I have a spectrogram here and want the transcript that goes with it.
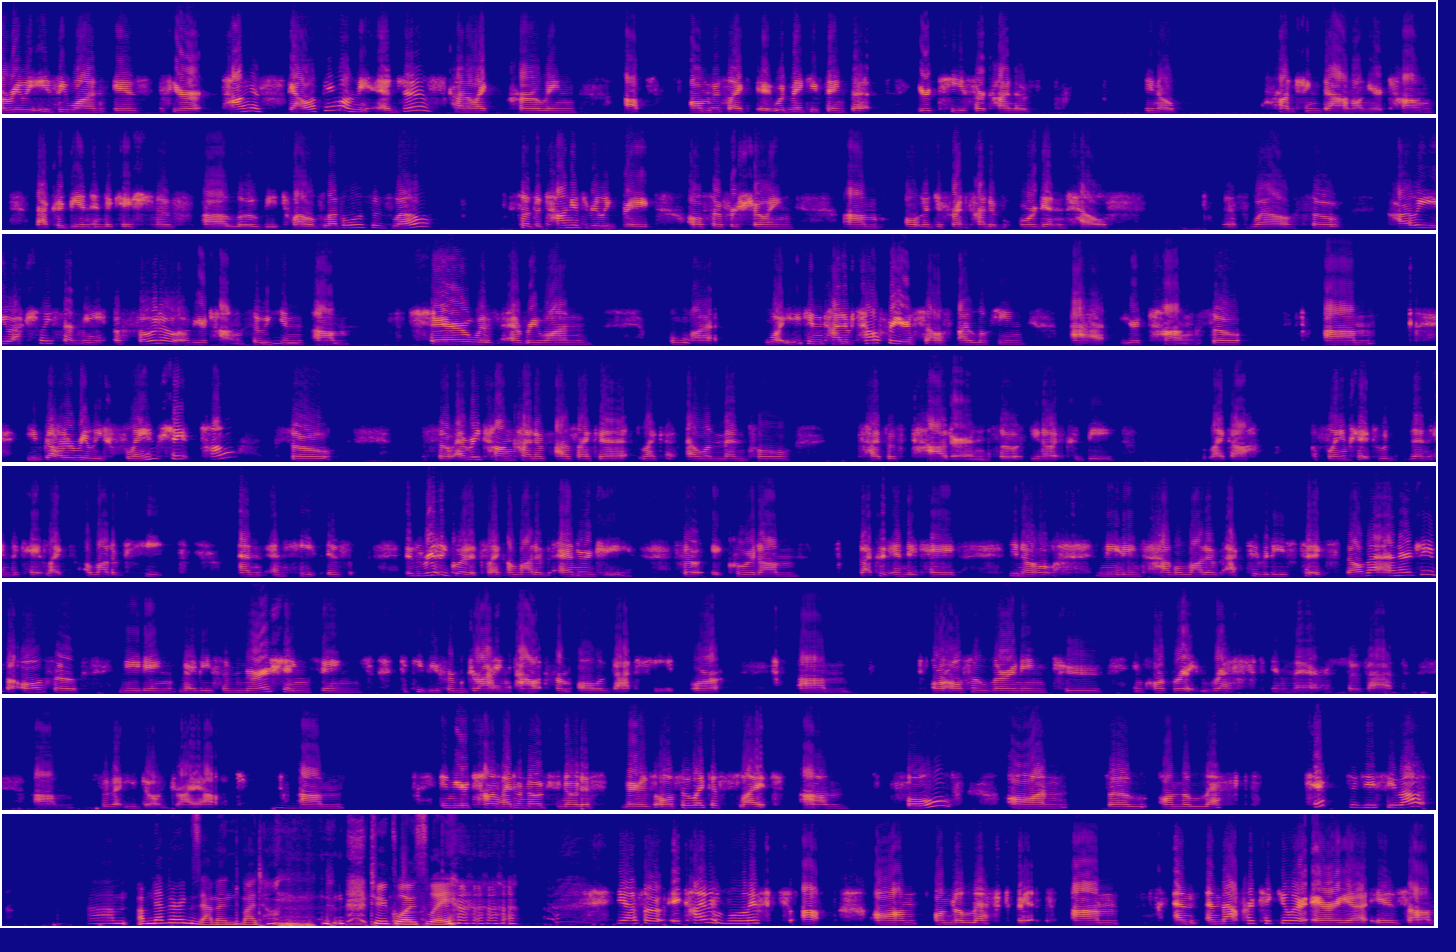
a really easy one is if your tongue is scalloping on the edges, kind of like curling up, almost like it would make you think that your teeth are kind of, you know, crunching down on your tongue. That could be an indication of uh, low B12 levels as well. So the tongue is really great also for showing um, all the different kind of organ health as well. So Carly, you actually sent me a photo of your tongue so we can um, share with everyone what what you can kind of tell for yourself by looking at your tongue. So um, you've got a really flame-shaped tongue. So so every tongue kind of has like a like an elemental type of pattern. So you know it could be like a a flame shaped would then indicate like a lot of heat, and and heat is is really good. It's like a lot of energy. So it could um that could indicate you know needing to have a lot of activities to expel that energy, but also needing maybe some nourishing things to keep you from drying out from all of that heat or um, or also learning to incorporate rest in there so that um, so that you don't dry out. Mm. Um, in your tongue, I don't know if you noticed, there is also like a slight um, fold on the on the left tip. Did you see that? Um, I've never examined my tongue too closely. yeah, so it kind of lifts up on on the left bit, um, and and that particular area is um,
